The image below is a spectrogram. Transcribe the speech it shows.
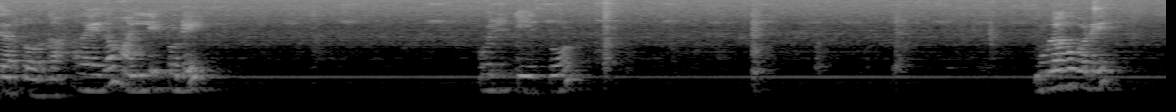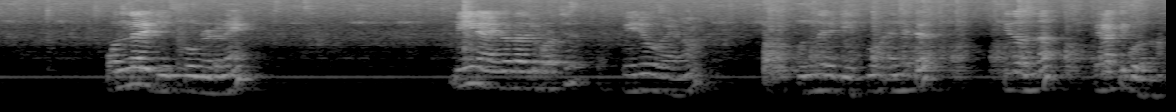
ചേർത്ത് കൊടുക്കാം. അതായത് മല്ലിപ്പൊടി ഒരു ടീസ്പൂൺ. മുളക് പൊടി ഒന്നര ടീസ്പൂൺ ഇടണേ. മീനായതുകൊണ്ട് അതിൽ കുറച്ച് എരിവ് വേണം. ഒന്നര ടീസ്പൂൺ എന്നിട്ട് ഇതൊന്ന് ഇളക്കി കൊടുക്കണം.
